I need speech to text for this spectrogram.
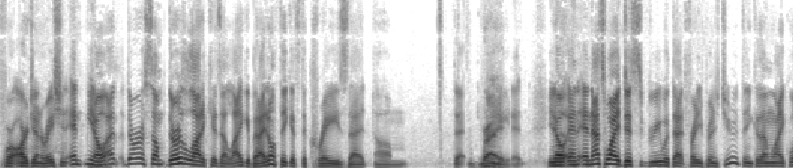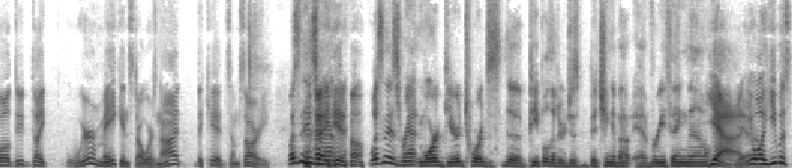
for our generation. And you know, I, there are some, there is a lot of kids that like it, but I don't think it's the craze that um that Right. made it. You know, and and that's why I disagree with that Freddie Prinze Jr. thing because I'm like, well, dude, like we're making Star Wars, not the kids. I'm sorry. Wasn't his rant, you know? wasn't his rant more geared towards the people that are just bitching about everything though? Yeah. Yeah. Well, he was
